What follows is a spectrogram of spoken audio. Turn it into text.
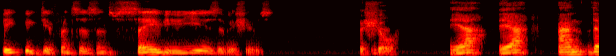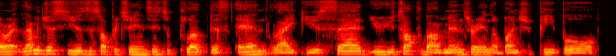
big, big differences and save you years of issues, for sure. Yeah, yeah. And there were, let me just use this opportunity to plug this in. Like you said, you, you talked about mentoring a bunch of people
